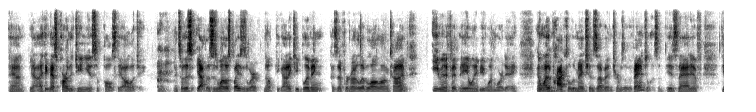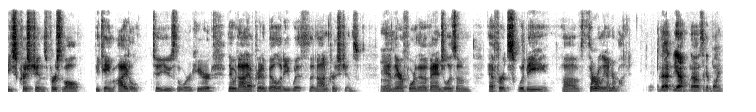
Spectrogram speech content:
And yeah, I think that's part of the genius of Paul's theology. And so this, yeah, this is one of those places where nope, you got to keep living as if we're going to live a long, long time, even if it may only be one more day. And one of the practical dimensions of it in terms of evangelism is that if these Christians, first of all, became idle, to use the word here, they would not have credibility with the non-Christians, Mm. and therefore the evangelism efforts would be uh, thoroughly undermined. that yeah no that's a good point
